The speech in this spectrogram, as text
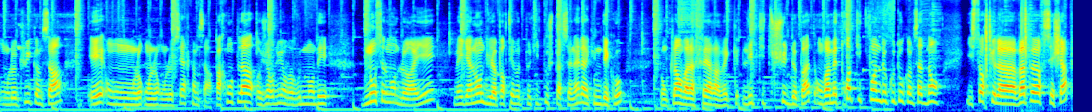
on le cuit comme ça et on, le sert comme ça. Par contre, là, aujourd'hui, on va vous demander non seulement de le rayer, mais également de lui apporter votre petite touche personnelle avec une déco. Donc là, on va la faire avec les petites chutes de pâte. On va mettre trois petites pointes de couteau comme ça dedans, histoire que la vapeur s'échappe.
